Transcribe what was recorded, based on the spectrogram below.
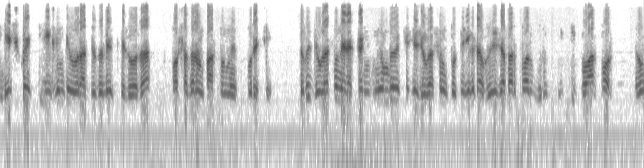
বেশ কয়েকটি ইভেন্টে ও রাজ্য দলের খেলোয়াড়রা অসাধারণ পারফরমেন্স করেছে। তবে যোগাসনের একটা নিয়ম রয়েছে যে যোগাসন প্রতিযোগিতা হয়ে যাবার পর গ্রুপ ভিত্তিক হওয়ার পর এবং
